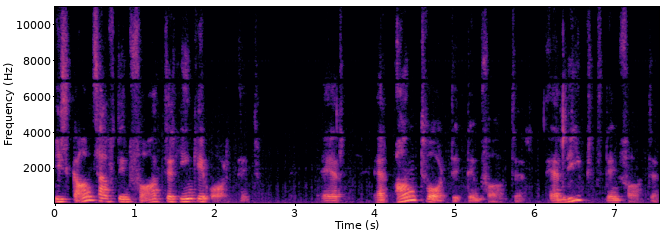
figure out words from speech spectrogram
ist ganz auf den Vater hingeordnet. Er, er antwortet dem Vater. Er liebt den Vater.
